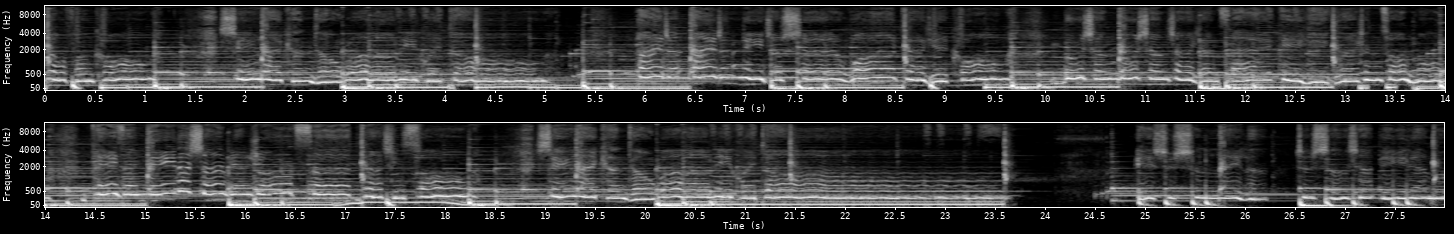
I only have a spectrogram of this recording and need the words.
都放空，醒来看到我你会懂。爱着爱着你就是我的夜空，不想不想这样再一个人做梦，陪在你的身边如此的轻松。醒来看到我，你会懂。也许是累了，只剩下一点朦胧，世界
